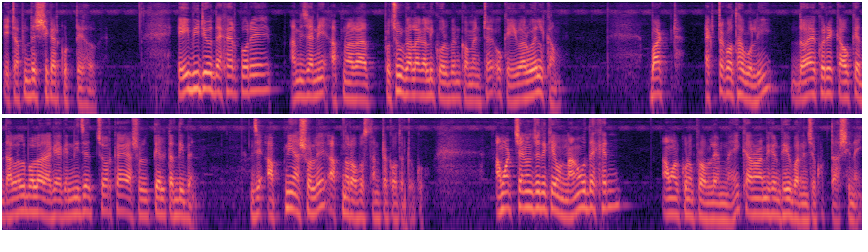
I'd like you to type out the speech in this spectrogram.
এটা আপনাদের স্বীকার করতে হবে। এই ভিডিও দেখার পরে আমি জানি আপনারা প্রচুর গালাগালি করবেন কমেন্টে। Okay, you are welcome. But একটা কথা বলি, দয়া করে কাউকে দালাল বলার আগে আগে নিজের চরকায় আসলে তেলটা দিবেন। যে আপনি আসলে আপনার অবস্থানটা কতটুকু। আমার চ্যানেল যদি কেউ নাও দেখেন, আমার কোনো প্রবলেম নাই, কারণ আমি এখানে ভিউ বাণিজ্য করতে আসি নাই।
